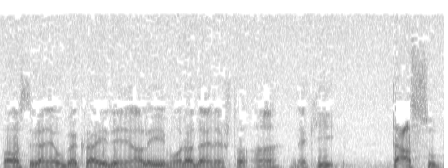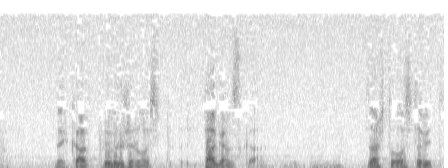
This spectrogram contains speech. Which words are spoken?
Pa ostavljanje Abu Bekra i idenje Ali mora da je nešto, a, neki tasub, neka privrženost paganska. Zašto ostaviti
